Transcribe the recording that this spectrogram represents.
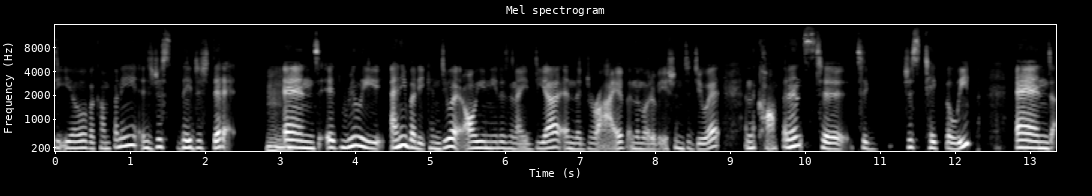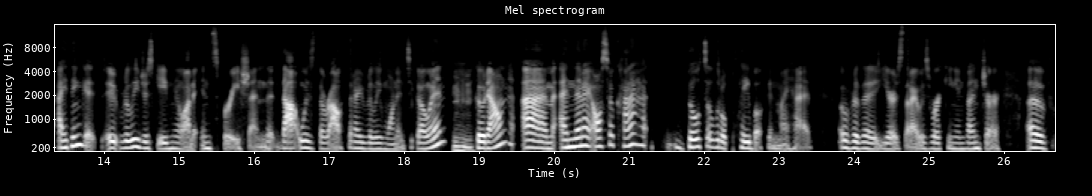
CEO of a company is just they just did it. Mhm. And it really, anybody can do it. All you need is an idea and the drive and the motivation to do it and the confidence to, to just take the leap. And I think it, it really just gave me a lot of inspiration that that was the route that I really wanted to go in, Mhm. go down. Um, and then I also kind of ha- built a little playbook in my head over the years that I was working in venture of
